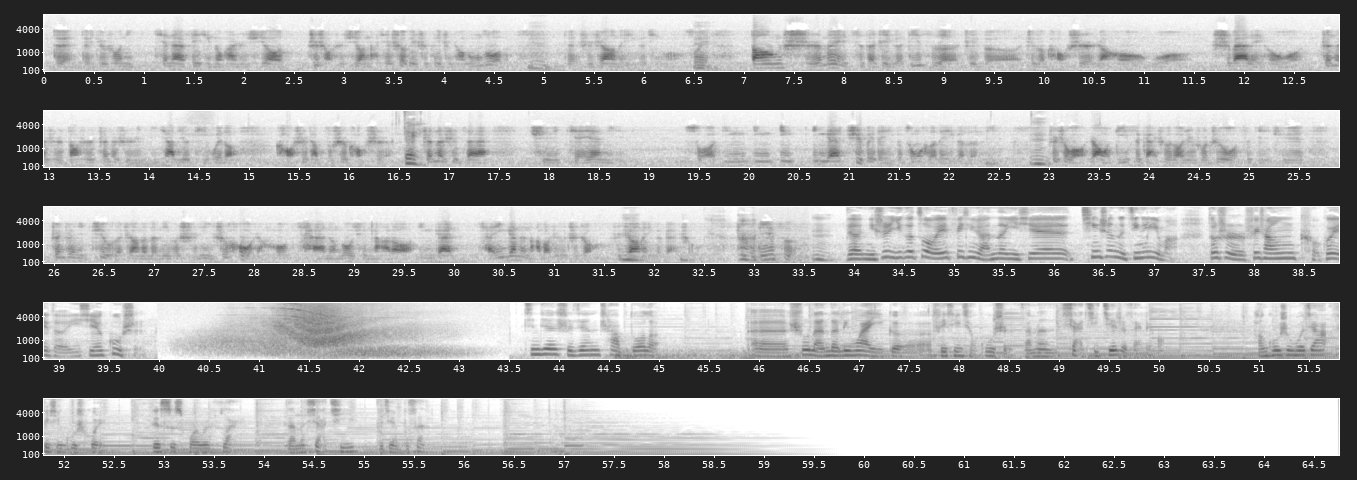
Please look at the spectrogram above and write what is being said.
对对，就是说你现在飞行的话是需要至少是需要哪些设备是可以正常工作的，嗯，对，是这样的一个情况。所以当时那次的这个第一次这个这个考试，然后我失败了以后，我真的是当时真的是一下子就体会到。考试它不是考试，对，真的是在去检验你所应应应应该具备的一个综合的一个能力。嗯，这是我让我第一次感受到，就是说只有我自己去真正具有了这样的能力和实力之后，然后才能够去拿到应该才应该能拿到这个执照，是这样的一个感受。这是第一次。嗯，呃，你是一个作为飞行员的一些亲身的经历嘛，都是非常可贵的一些故事。今天时间差不多了。呃，舒楠的另外一个飞行小故事，咱们下期接着再聊。航空生活家飞行故事会，This is where we fly，咱们下期不见不散。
